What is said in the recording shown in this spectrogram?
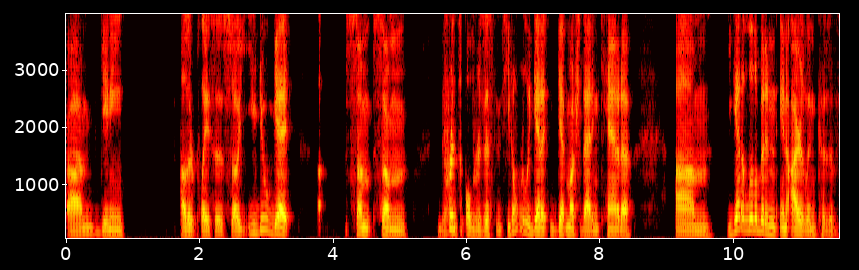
um, Guinea other places so you do get uh, some some yeah. principled resistance. You don't really get it get much of that in Canada. Um, you get a little bit in, in Ireland because of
